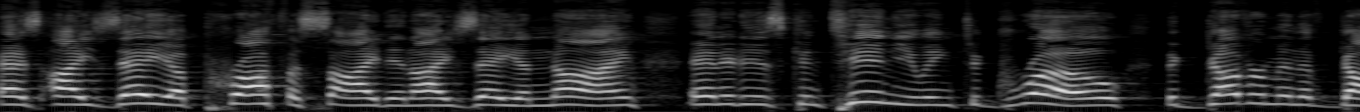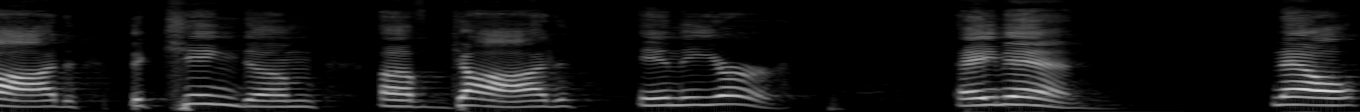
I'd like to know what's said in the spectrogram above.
as Isaiah prophesied in Isaiah 9, and it is continuing to grow the government of God, the kingdom of God in the earth. Amen. Now,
